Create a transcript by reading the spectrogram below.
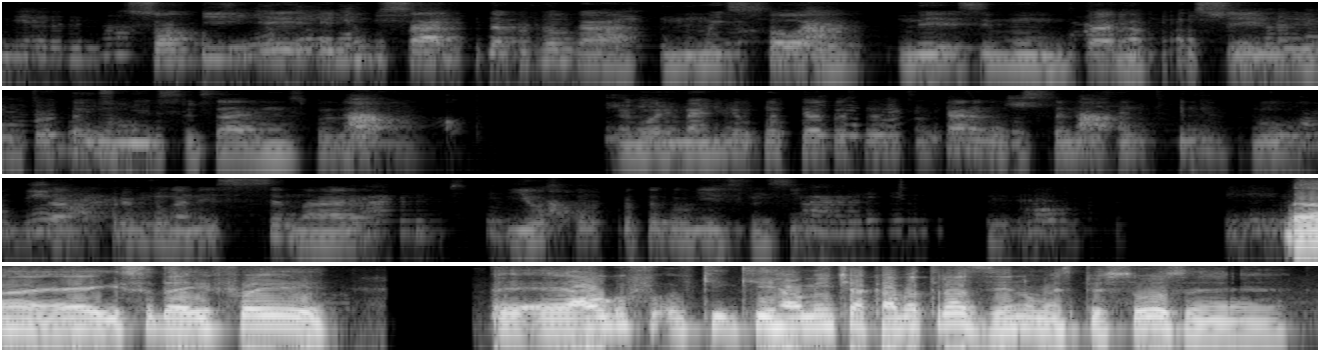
só que ele não sabe que dá para jogar uma história nesse mundo, sabe? Ser protagonista, sabe? Uns protagonistas. Agora imagina quanto aquela pessoa assim, caramba, você está me dizendo que tem um jogo que dá para eu jogar nesse cenário e eu sou o protagonista, assim. Ah, é, isso daí foi. É, é algo que, que realmente acaba trazendo mais pessoas. É...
